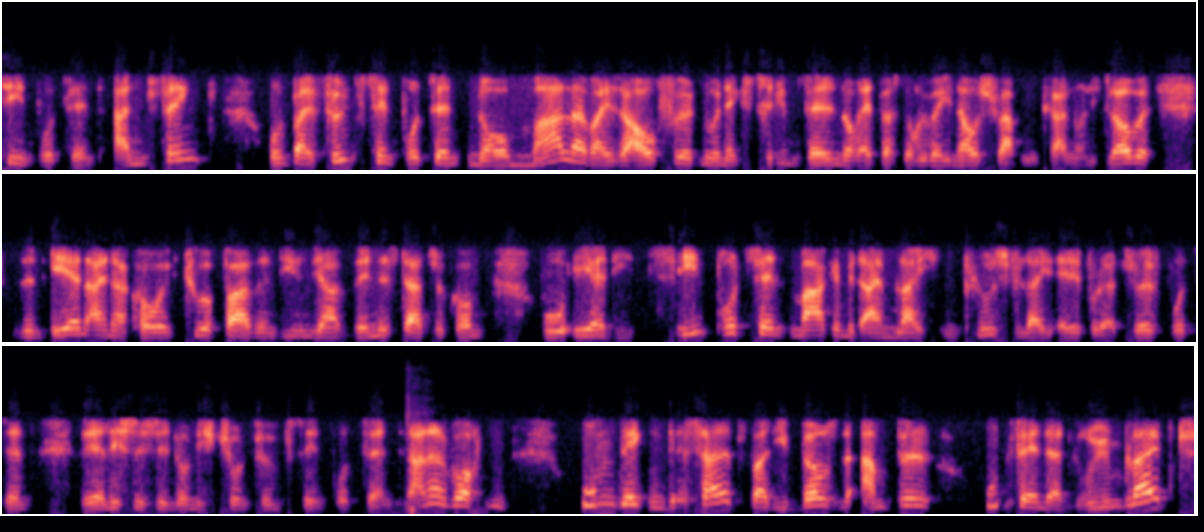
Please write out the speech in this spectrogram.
10 Prozent anfängt und bei 15 Prozent normalerweise aufhört, nur in Extremfällen noch etwas darüber hinaus schwappen kann. Und ich glaube, wir sind eher in einer Korrekturphase in diesem Jahr, wenn es dazu kommt, wo eher die 10 Prozent Marke mit einem leichten Plus, vielleicht 11 oder 12 Prozent realistisch sind und nicht schon 15 Prozent. In anderen Worten, umdenken deshalb, weil die Börsenampel unverändert grün bleibt.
